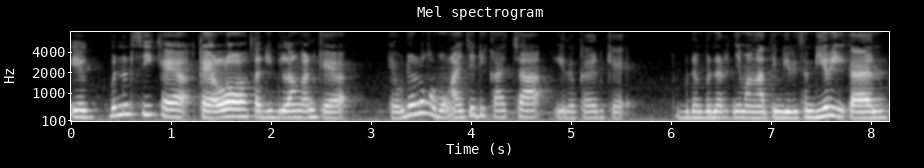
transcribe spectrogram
ya bener sih kayak kayak lo tadi bilang kan kayak ya udah lo ngomong aja di kaca gitu kan kayak bener-bener nyemangatin diri sendiri kan.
